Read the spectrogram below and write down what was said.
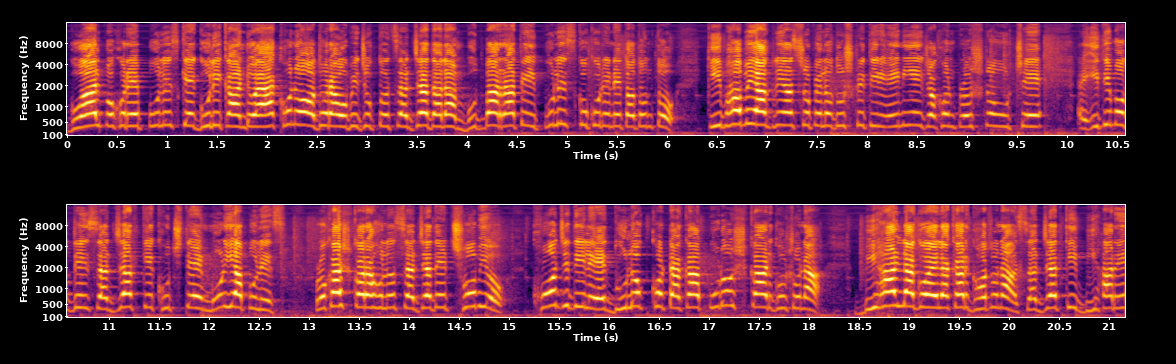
গোয়ালপুকুরে পুলিশকে গুলিকাণ্ড। এখনও অধরা অভিযুক্ত সাজ্জাদ আলম। বুধবার রাতেই পুলিশ কুকুর এনে তদন্ত। কীভাবে আগ্নেয়াস্ত্র পেল দুষ্কৃতীর? এ নিয়েই যখন প্রশ্ন উঠছে ইতিমধ্যে সাজ্জাদকে খুঁজতে মরিয়া পুলিশ। প্রকাশ করা হলো সাজ্জাদের ছবিও। খোঁজ দিলে দু লক্ষ টাকা পুরস্কার ঘোষণা। বিহার লাগোয়া এলাকার ঘটনা। সাজ্জাদ কি বিহারে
